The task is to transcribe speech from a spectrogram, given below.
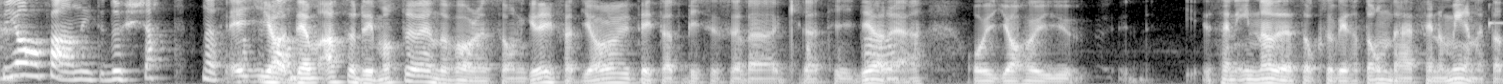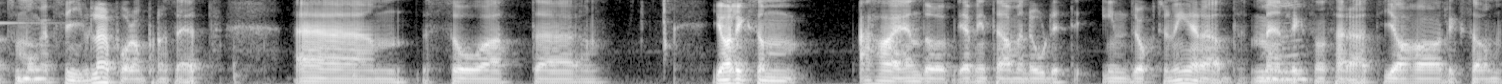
För jag har fan inte duschat. Nej, jag ska för Ja, det, alltså det måste ju ändå vara en sån grej för att jag har ju dejtat bisexuella killar tidigare och jag har ju sen innan dess också vetat om det här fenomenet att så många tvivlar på dem på något sätt. Ehm, så att eh, jag liksom har ändå, jag vill inte använda ordet indoktrinerad, men liksom så här att jag har liksom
